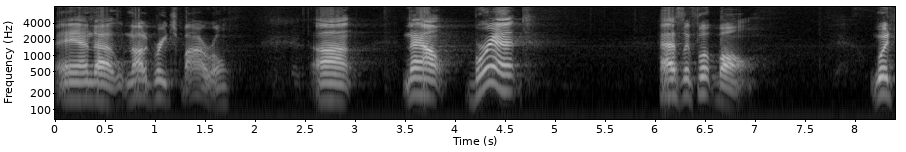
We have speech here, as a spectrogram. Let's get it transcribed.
and uh, not a great spiral. Uh, now, Brent has a football, which,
